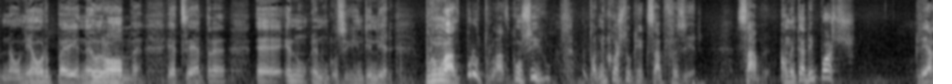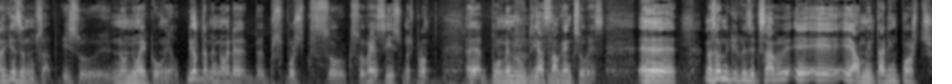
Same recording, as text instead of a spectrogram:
na, União Europeia, na Europa, hum. etc., eh, eu não, eu não consigo entender. Por um lado. Por outro lado, consigo. António Costa o que é que sabe fazer? Sabe aumentar impostos Criar riqueza não sabe, isso não, não é com ele. Ele também não era pressuposto que, sou, que soubesse isso, mas pronto, uh, pelo menos rodeasse alguém que soubesse. Uh, mas a única coisa que sabe é, é, é, aumentar impostos.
